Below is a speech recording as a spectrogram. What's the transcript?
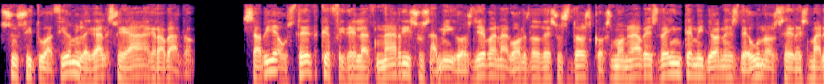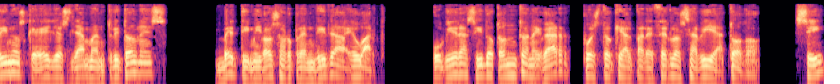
Su situación legal se ha agravado. ¿Sabía usted que Fidel Aznar y sus amigos llevan a bordo de sus dos cosmonaves 20 millones de unos seres marinos que ellos llaman tritones? Betty miró sorprendida a Ewart. Hubiera sido tonto negar, puesto que al parecer lo sabía todo. Sí,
